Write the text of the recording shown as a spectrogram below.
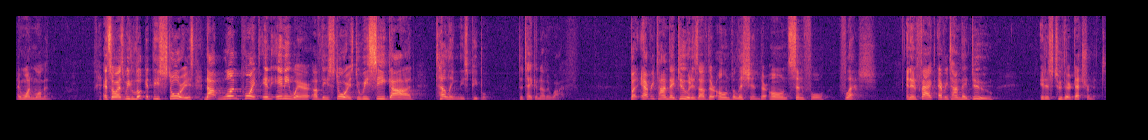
and one woman. And so, as we look at these stories, not one point in anywhere of these stories do we see God telling these people to take another wife. But every time they do, it is of their own volition, their own sinful flesh. And in fact, every time they do, it is to their detriment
